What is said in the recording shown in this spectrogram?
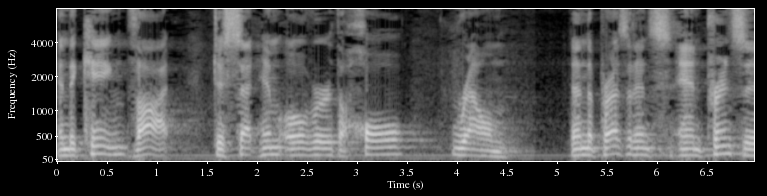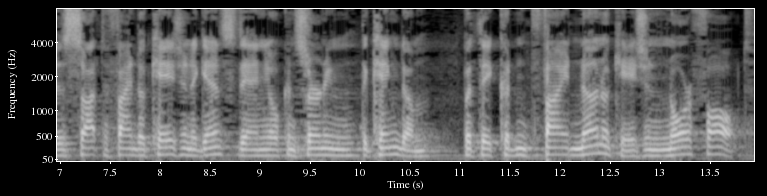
And the king thought, to set him over the whole realm. Then the presidents and princes sought to find occasion against Daniel concerning the kingdom, but they couldn't find none occasion nor fault.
